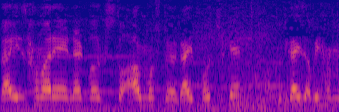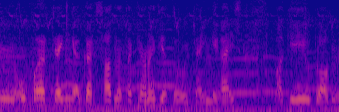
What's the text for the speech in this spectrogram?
गाइज़ हमारे नेटवर्क्स तो ऑलमोस्ट गायब हो चुके हैं। तो गाइज़ अभी हम ऊपर जाएँगे अगर साधना तक जाना दिया तो जाएँगे गाइज़ बाकी ब्लॉग में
